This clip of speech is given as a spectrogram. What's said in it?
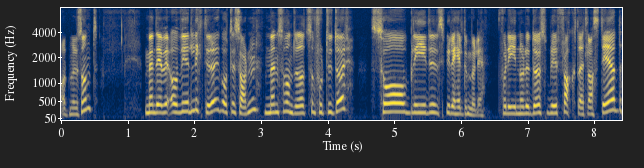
alt mulig sånt. Men det, og vi likte det godt i starten, men så fant vi at så fort du dør, så blir spillet helt umulig. Fordi når du dør, så blir du frakta et eller annet sted,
